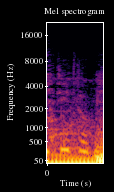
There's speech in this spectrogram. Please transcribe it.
sentito che...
